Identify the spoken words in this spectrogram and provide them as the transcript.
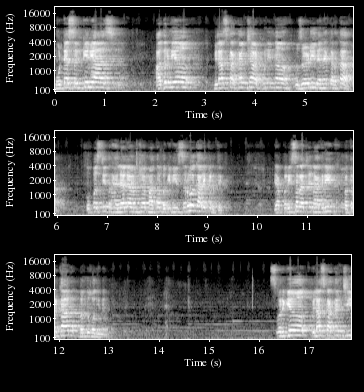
मोठ्या संख्येने आज आदरणीय विलास काकांच्या आठवणींना उजळणी देण्याकरता उपस्थित राहिलेल्या आमच्या माता भगिनी सर्व कार्यकर्ते या परिसरातले नागरिक पत्रकार बंधू भगिनी. स्वर्गीय विलास काकांची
